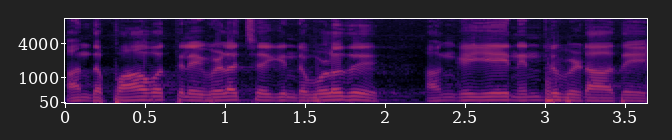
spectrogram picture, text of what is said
அந்த பாவத்திலே விழச் செய்கின்ற பொழுது அங்கேயே நின்று விடாதே.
